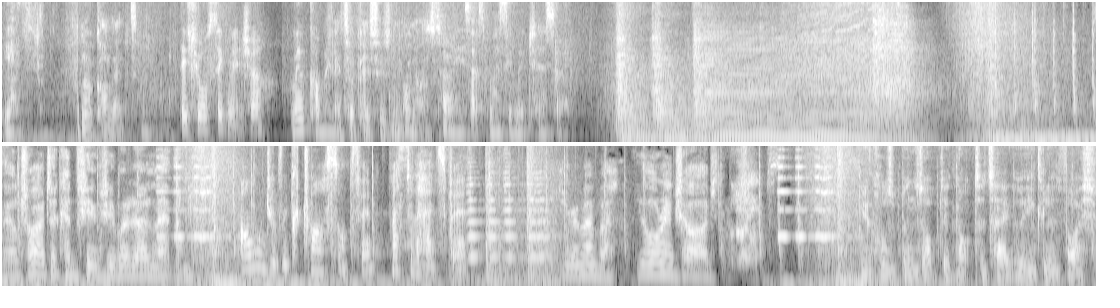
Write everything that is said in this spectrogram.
Yes. No comment. This your signature? No comment. It's okay, Susan. You can Oh, answer. sorry, that's my signature, sorry. Try to confuse you, but don't let them. I wonder if we could try something. Mess with the heads a bit. You remember, you're in charge. Your husband's opted not to take legal advice.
